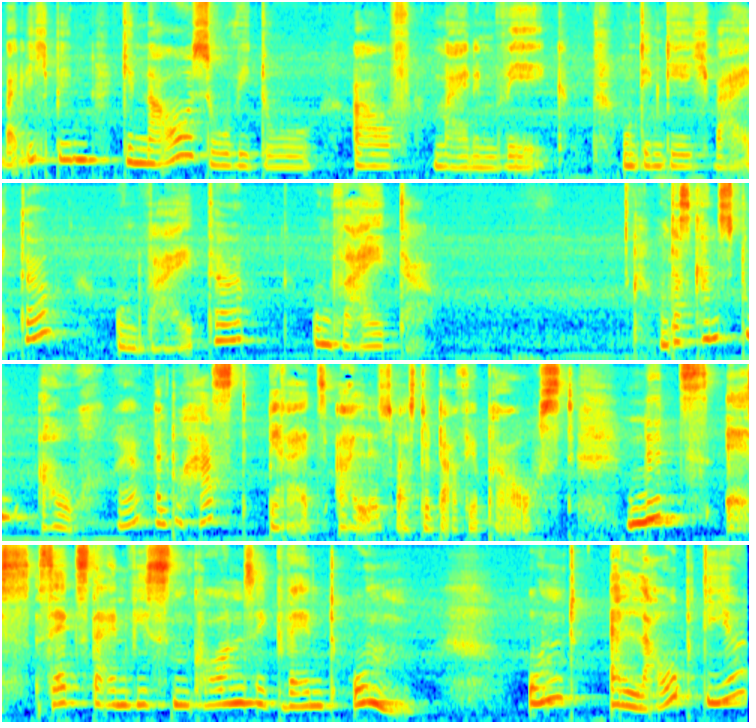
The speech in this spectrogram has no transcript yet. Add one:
Weil ich bin genauso wie du auf meinem Weg. Und den gehe ich weiter und weiter und weiter. Und das kannst du auch, ja? weil du hast bereits alles, was du dafür brauchst. Nütz es, setz dein Wissen konsequent um und erlaub dir,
